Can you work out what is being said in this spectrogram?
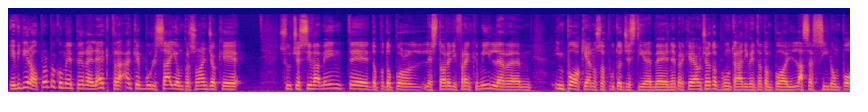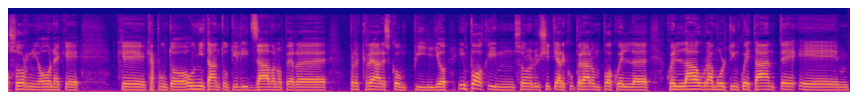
E vi dirò, proprio come per Electra, anche Bullseye è un personaggio che successivamente, dopo, dopo, le storie di Frank Miller, ehm, in pochi hanno saputo gestire bene, perché a un certo punto era diventato un po' l'assassino un po' sornione che, che, che appunto ogni tanto utilizzavano per, eh, per creare scompiglio. In pochi mm, sono riusciti a recuperare un po' quel, quell'aura molto inquietante e,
